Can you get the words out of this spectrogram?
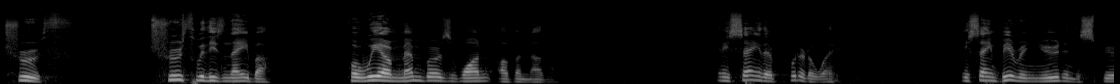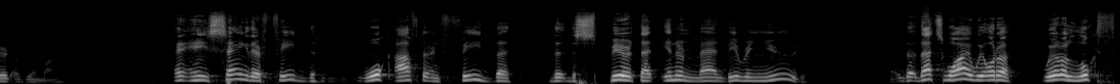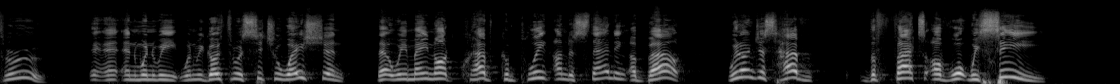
truth, truth with his neighbor, for we are members one of another. And he's saying there, put it away. He's saying, be renewed in the spirit of your mind. And he's saying there, feed, the, walk after and feed the, the, the spirit, that inner man, be renewed. That's why we ought to, we ought to look through. And when we, when we go through a situation that we may not have complete understanding about, we don't just have the facts of what we see.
